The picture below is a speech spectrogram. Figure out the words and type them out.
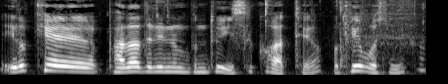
이렇게 받아들이는 분도 있을 것 같아요. 어떻게 보십니까?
